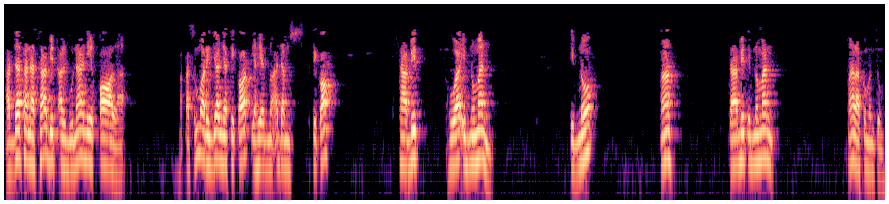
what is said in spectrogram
Haddatsana Sabit Al-Bunani qala maka semua rijalnya Sikot, Yahya ibnu Adam Sikot, Sabit huwa ibnu Man. Ibnu ah Sabit ibnu Man. Malah mentum.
